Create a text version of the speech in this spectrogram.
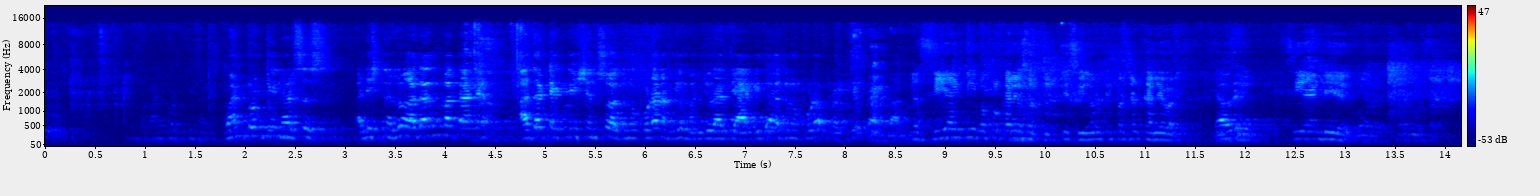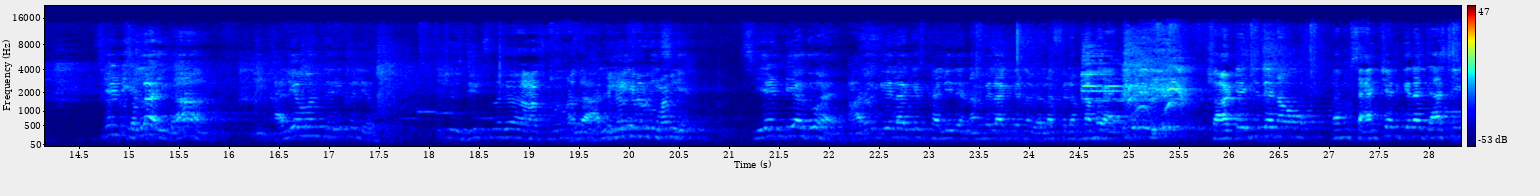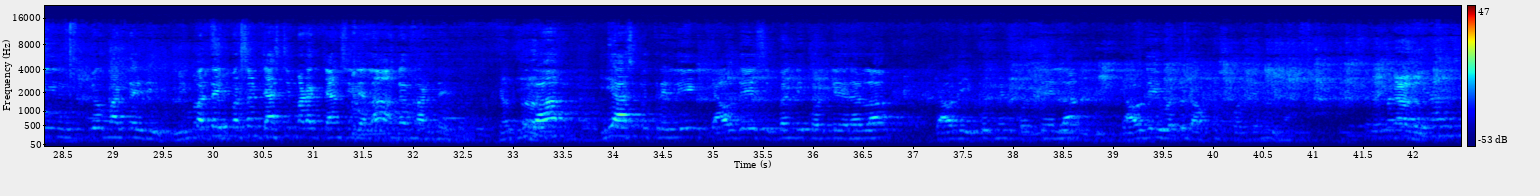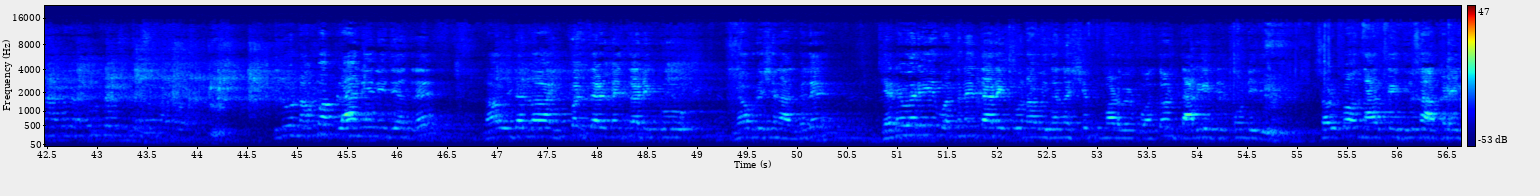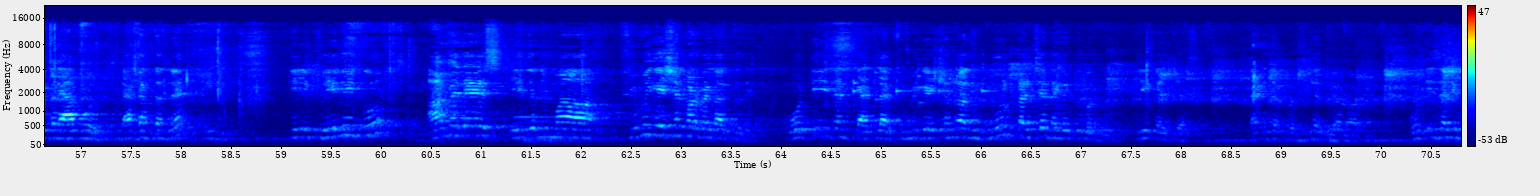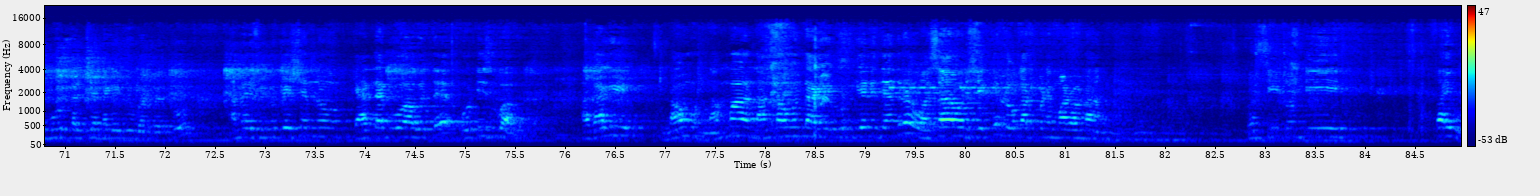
ಒನ್ ಟ್ವೆಂಟಿ ನರ್ಸಸ್ ಅಡಿಷನಲ್ಲು ಅದಾದ ಮತ್ತೆ ಅದರ್ ಟೆಕ್ನಿಷಿಯನ್ಸು ಅದನ್ನು ಕೂಡ ನಮಗೆ ಮಂಜೂರಾತಿ ಆಗಿದೆ ಅದನ್ನು ಕೂಡ ಪ್ರಕ್ರಿಯೆ ಪ್ರಾರಂಭ ಆಗಿದೆ. ಸಿ ಐ ಟಿ ಕಲಿಯೋ ಸರ್ ಫಿಫ್ಟಿ ಪರ್ಸೆಂಟ್ ಕಲಿಯೋರಿ ಯಾವ್ದು? ಸಿ ಆ್ಯಂಡ್ ಡಿ ಎಲ್ಲ ಈಗ ಈ ಎಲ್ಲಿ ಅವು ಈ ಜೀನ್ಸ್ನಾಗ ಅಲ್ಲ ಸಿ ಎನ್ ಡಿ ಅದು ಆರೋಗ್ಯ ಇಲಾಖೆ ಖಾಲಿ ಇದೆ ನಮ್ಮ ಇಲಾಖೆ ನಾವೆಲ್ಲ ಫಿಲಪ್ ನಮಗೆ ಆಕ್ಚುಲಿ ಶಾರ್ಟೇಜ್ ಇದೆ ನಾವು ನಮ್ಗೆ ಸ್ಯಾಂಕ್ಷನ್ಗಿಂತ ಜಾಸ್ತಿ ಉಪಯೋಗ ಮಾಡ್ತಾ ಇದ್ದೀವಿ. ಇಪ್ಪತ್ತೈದು ಪರ್ಸೆಂಟ್ ಜಾಸ್ತಿ ಮಾಡಕ್ ಚಾನ್ಸ್ ಇದೆಯಲ್ಲ ಹಂಗಾಗಿ ಮಾಡ್ತಾ ಇದ್ದೀವಿ. ಈಗ ಈ ಆಸ್ಪತ್ರೆಯಲ್ಲಿ ಯಾವುದೇ ಸಿಬ್ಬಂದಿ ಕೊರತೆ ಇರಲ್ಲ ಯಾವುದೇ ಇಕ್ವಿಪ್ಮೆಂಟ್ ಕೊರತೆ ಇಲ್ಲ ಯಾವುದೇ ಇವತ್ತು ಡಾಕ್ಟರ್ಸ್ ಕೊರತೆನೂ ಇಲ್ಲ. ಇದು ನಮ್ಮ ಪ್ಲಾನ್ ಏನಿದೆ ಅಂದ್ರೆ ನಾವು ಇದನ್ನ ಇಪ್ಪತ್ತೆರಡನೇ ತಾರೀಕು ಇನಾಗ್ರೇಷನ್ ಆದಮೇಲೆ ಜನವರಿ ಒಂದನೇ ತಾರೀಕು ನಾವು ಇದನ್ನ ಶಿಫ್ಟ್ ಮಾಡಬೇಕು ಅಂತ ಒಂದು ಟಾರ್ಗೆಟ್ ಇಟ್ಕೊಂಡಿದ್ದೀವಿ ಸ್ವಲ್ಪ ಒಂದು ನಾಲ್ಕೈದು ದಿವಸ ಆ ಕಡೆ ಈ ಕಡೆ ಆಗ್ಬೋದು. ಯಾಕಂತಂದರೆ ಇಲ್ಲಿ ಕ್ಲೀನಿಂಗು ಆಮೇಲೆ ಇದು ನಿಮ್ಮ ಫ್ಯೂಮಿಗೇಷನ್ ಮಾಡಬೇಕಾಗ್ತದೆ. O T and cath lab fumigation ಅದು ಮೂರು ಕಲ್ಚರ್ ನೆಗೆಟಿವ್ ಬರಬೇಕು. Three cultures that is the procedure ಮೂರು ಕಲ್ಚರ್ ನೆಗೆಟಿವ್ ಬರಬೇಕು. ಆಮೇಲೆ ಇನ್ವಿಟೇಷನ್ ಕ್ಯಾಟ್ಲಾಬ್ಗೂ ಆಗುತ್ತೆ ಓ ಟಿಸ್ಗೂ ಆಗುತ್ತೆ. ಹಾಗಾಗಿ ನಾವು ನಮ್ಮ ನನ್ನ ಒಂದು ಹುಡುಗ ಏನಿದೆ ಅಂದರೆ ಹೊಸ ವರ್ಷಕ್ಕೆ ಲೋಕಾರ್ಪಣೆ ಮಾಡೋಣ. ಟ್ವೆಂಟಿ ಟ್ವೆಂಟಿ ಫೈವ್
